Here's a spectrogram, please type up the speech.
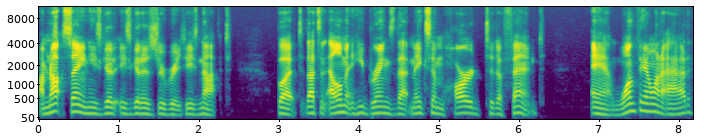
I'm not saying he's good. He's good as Drew Brees. He's not, but that's an element he brings that makes him hard to defend. And one thing I want to add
